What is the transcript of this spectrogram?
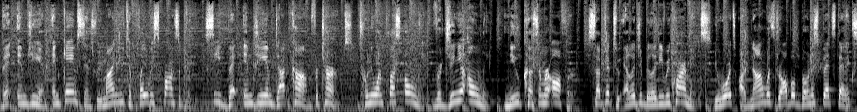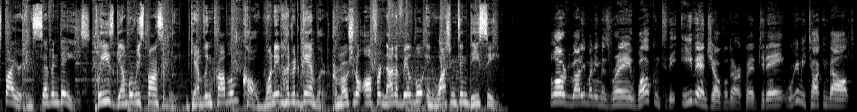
BetMGM and GameSense remind you to play responsibly. See BetMGM.com for terms. 21 plus only, Virginia only. New customer offer, subject to eligibility requirements. Rewards are non withdrawable bonus bets that expire in seven days. Please gamble responsibly. Gambling problem? Call 1 800 Gambler. Promotional offer not available in Washington, D.C. Hello, everybody. My name is Ray. Welcome to the Evangelical Dark Web. Today, we're going to be talking about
